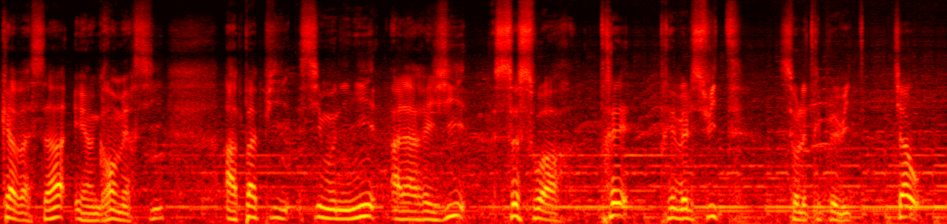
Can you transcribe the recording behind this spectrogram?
Cavassa. Et un grand merci à Papi Simonini à la régie ce soir. Très très belle suite sur le triple 8. Ciao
